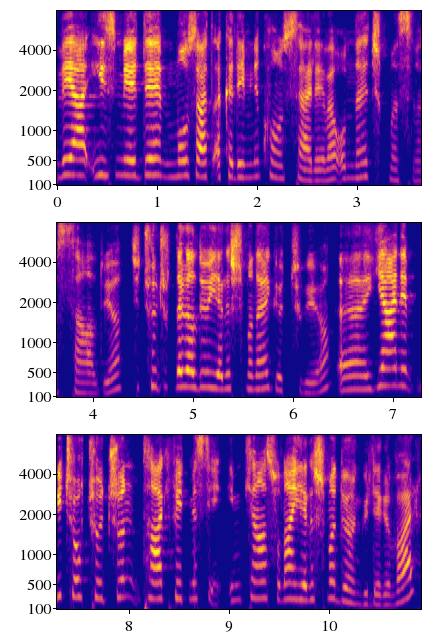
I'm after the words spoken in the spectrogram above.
Veya İzmir'de Mozart Akademi'nin konserleri var, onlara çıkmasını sağlıyor. İşte çocuklar alıyor, yarışmalara götürüyor. Ee, yani birçok çocuğun takip etmesi imkansız olan yarışma döngüleri var.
